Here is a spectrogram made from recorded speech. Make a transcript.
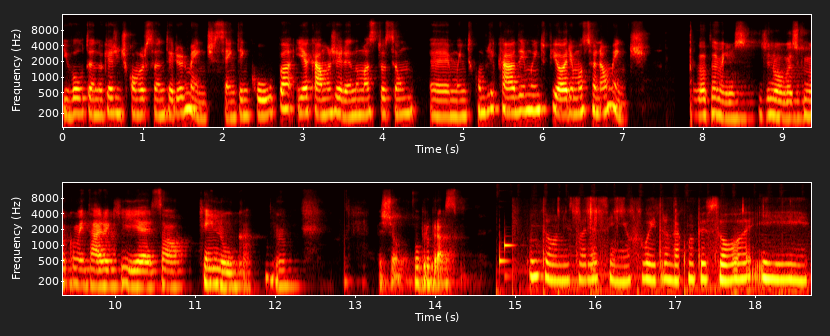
e voltando ao que a gente conversou anteriormente, sentem culpa e acabam gerando uma situação é, muito complicada e muito pior emocionalmente. Exatamente. De novo, acho que o meu comentário aqui é só quem nunca. Né? Fechou. Vou pro próximo. Então, a minha história é assim, eu fui transar com uma pessoa e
